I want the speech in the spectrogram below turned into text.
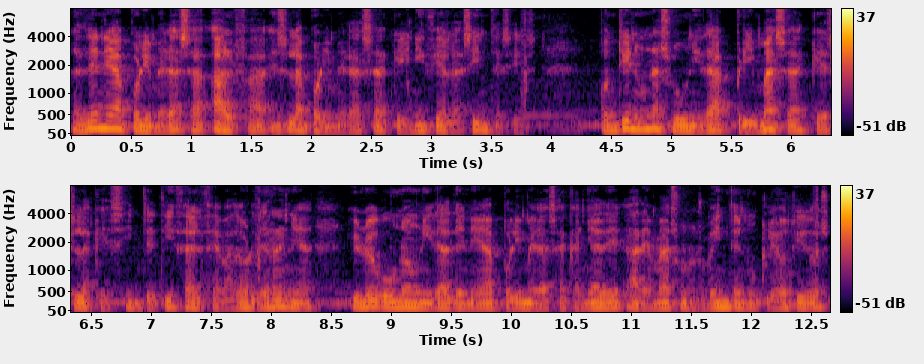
La DNA polimerasa alfa es la polimerasa que inicia la síntesis. Contiene una subunidad primasa, que es la que sintetiza el cebador de RNA, y luego una unidad DNA polimerasa que añade además unos 20 nucleótidos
